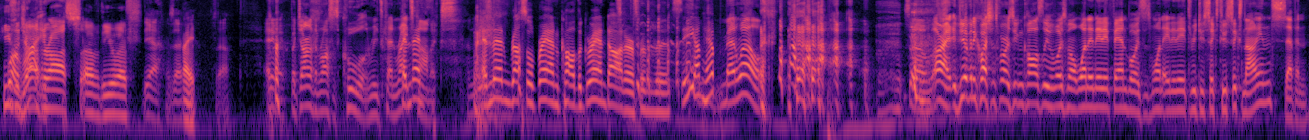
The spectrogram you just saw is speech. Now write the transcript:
he's Well, the Jonathan right. Ross of the U.S. Yeah, exactly. Right. So, anyway, but Jonathan Ross is cool and reads and writes then- comics. And, And then Russell Brand called the granddaughter from the. See, I'm hip. Manuel. so, all right. If you have any questions for us, you can call us. Leave a voicemail. One eight eight eight fanboys. It's one eight eight eight three two six two six nine seven.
